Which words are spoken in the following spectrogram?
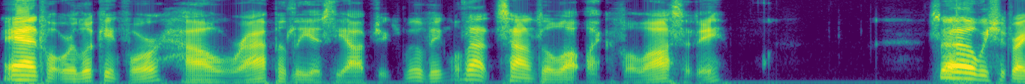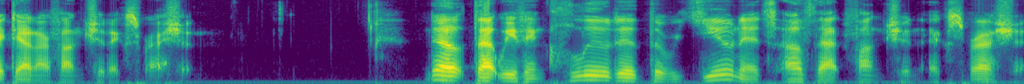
And what we're looking for, how rapidly is the object moving? Well, that sounds a lot like a velocity. So we should write down our function expression. Note that we've included the units of that function expression.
